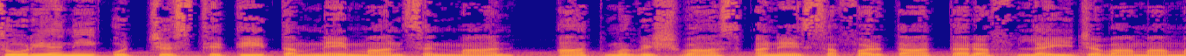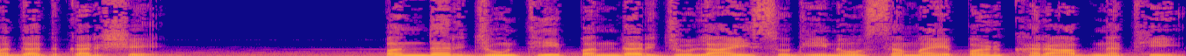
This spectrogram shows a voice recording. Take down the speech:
સૂર્યની ઉચ્ચ સ્થિતિ તમને માનસન્માન, આત્મવિશ્વાસ અને સફળતા તરફ લઈ જવામાં મદદ કરશે. પંદર જૂનથી પંદર જુલાઈ સુધીનો સમય પણ ખરાબ નથી.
